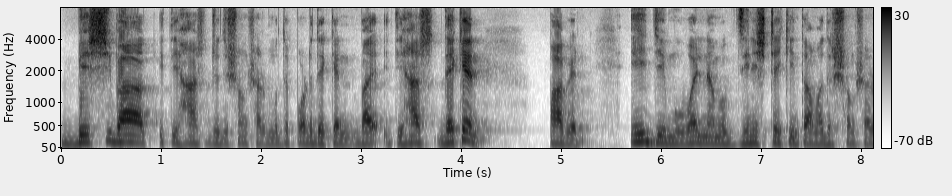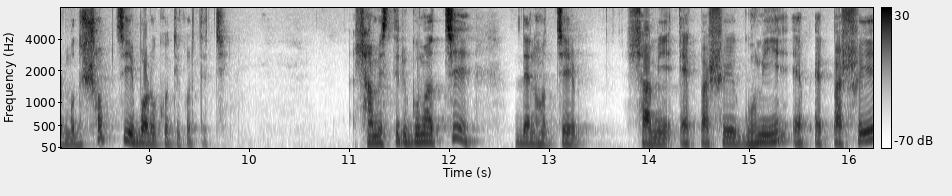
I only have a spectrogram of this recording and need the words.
বেশিরভাগ ইতিহাস যদি সংসারের মধ্যে পড়ে দেখেন বা ইতিহাস দেখেন, পাবেন। এই যে মোবাইল নামক জিনিসটাই কিন্তু আমাদের সংসারের মধ্যে সবচেয়ে বড় ক্ষতি করতেছে। স্বামী স্ত্রী ঘুমাচ্ছে, দেন হচ্ছে স্বামী এক পাশ শুয়ে ঘুমিয়ে এক পাশ শুয়ে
